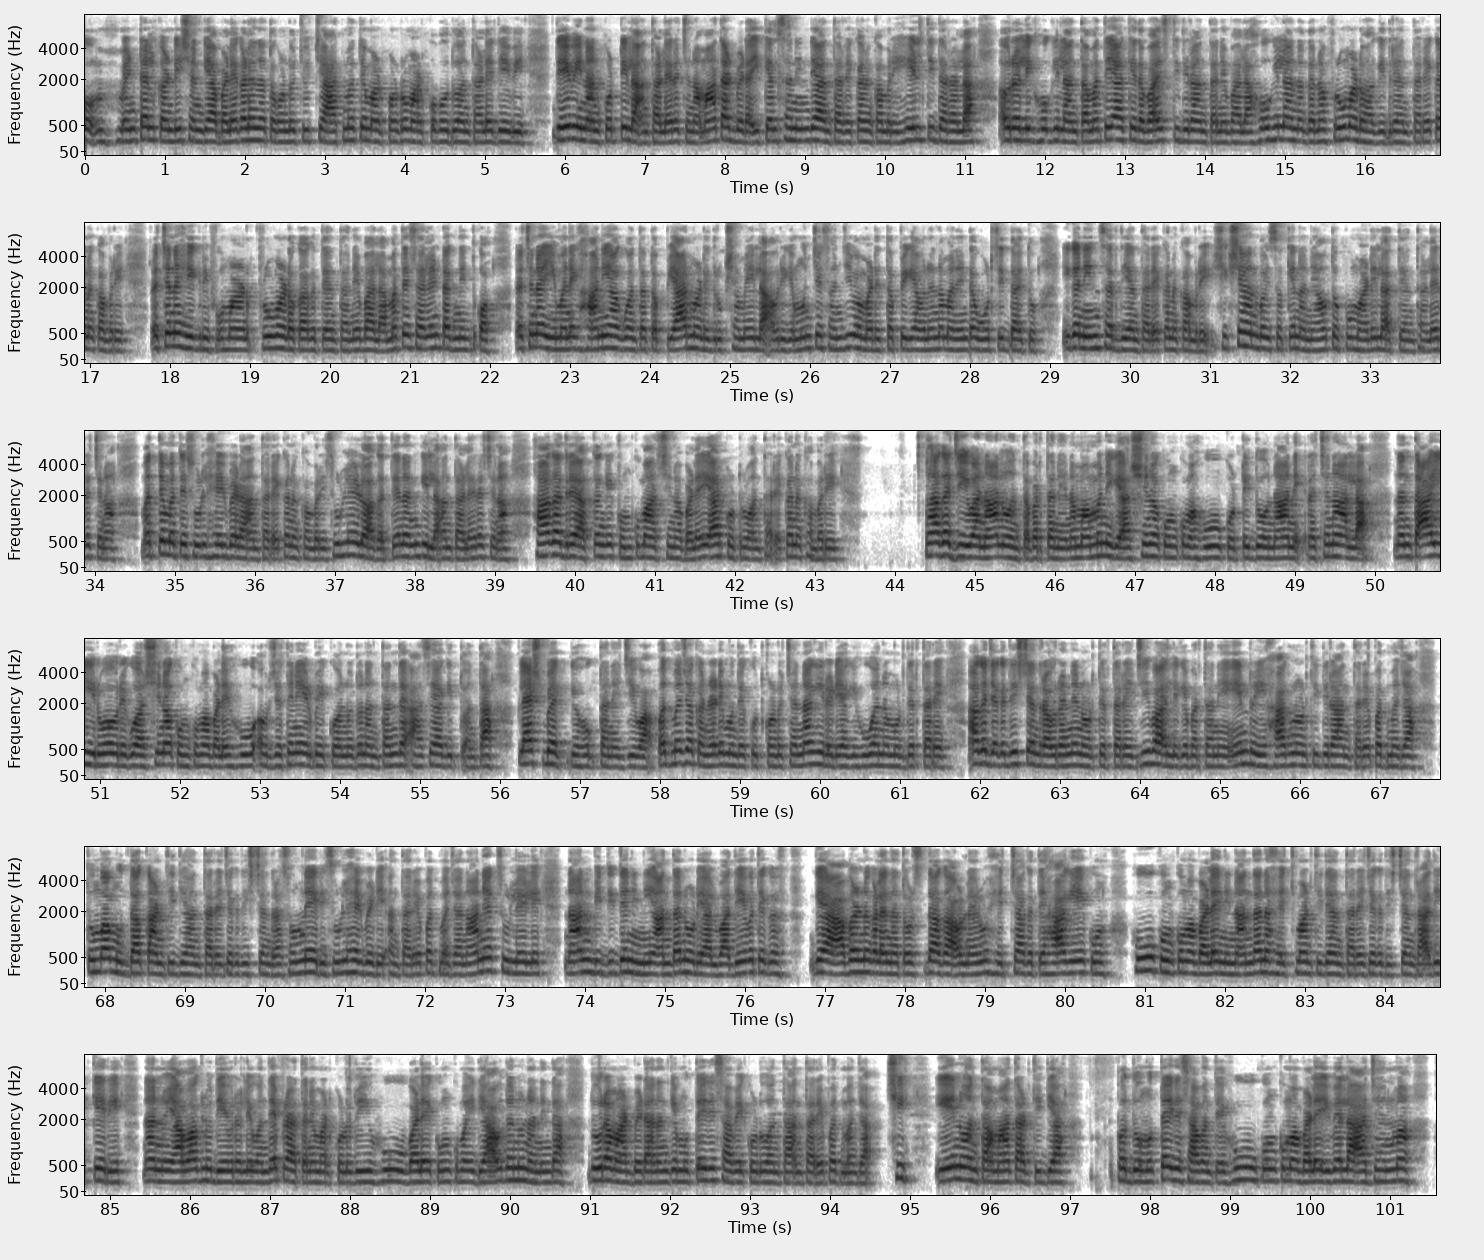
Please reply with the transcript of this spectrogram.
ಮೆಂಟಲ್ ಕಂಡೀಷನ್ಗೆ ಆ ಬಳೆಗಳನ್ನು ತಗೊಂಡು ಚುಚ್ಚಿ ಆತ್ಮಹತ್ಯೆ ಮಾಡಿಕೊಂಡ್ರು ಮಾಡ್ಕೋಬೋದು ಅಂತಾಳೆ ದೇವಿ. ದೇವಿ, ನಾನು ಕೊಟ್ಟಿಲ್ಲ ಅಂತಾಳೆ ರಚನಾ. ಮಾತಾಡಬೇಡ, ಈ ಕೆಲಸ ನಿಂದೆ ಅಂತಾರೆ ಕನಕಾಂಬರಿ. ಹೇಳ್ತಿದ್ದಾರಲ್ಲ, ಅವರಲ್ಲಿಗೆ ಹೋಗಿಲ್ಲ ಅಂತ. ಮತ್ತೆ ಯಾಕೆ ದಬಾಯಿಸ್ತಿದ್ದೀರಾ ಅಂತಾನೆ ಬಾಲ. ಹೋಗಿಲ್ಲ ಅನ್ನೋದನ್ನು ಪ್ರೂವ್ ಮಾಡೋ ಹಾಗಿದ್ರೆ ಅಂತಾರೆ ಕನಕಾಂಬರಿ. ರಚನಾ ಹೇಗ್ರಿ? ಪ್ರೂವ್ ಮಾಡಿ, ಪ್ರೂವ್ ಮಾಡೋಕ್ಕಾಗುತ್ತೆ ಅಂತಾನೆ ಬಾಲ. ಮತ್ತೆ ಸೈಲೆಂಟಾಗಿ ನಿಂತ್ಕೊ. ರಚನಾ, ಈ ಮನೆಗೆ ಹಾನಿ ಆಗುವಂಥ ತಪ್ಪು ಯಾರು ಮಾಡಿದ್ರು ಕ್ಷಮೆ ಇಲ್ಲ. ಅವರಿಗೆ ಮುಂಚೆ ಸಂಜೀವ ಮಾಡಿದ ತಪ್ಪಿಗೆ ಅವನನ್ನು ಮನೆಯಿಂದ ಓಡಿಸಿದ್ದಾಯ್ತು. ಈಗ ನಿನ್ ಸರ್ದಿ ಅಂತಾರೆ. ಕನಕಾಂಬ್ರಿ, ಶಿಕ್ಷೆ ಅನುಭವಿಸೋಕ್ಕೆ ನಾನು ಯಾವ ತಪ್ಪು ಮಾಡಿಲ್ಲ ಅತ್ತೆ ಅಂತಾಳೆ ರಚನಾ. ಮತ್ತೆ ಮತ್ತೆ ಸುಳ್ಳು ಹೇಳಬೇಡ ಅಂತಾರೆ ಕನಕಾಂಬರಿ. ಸುಳ್ಳು ಹೇಳೋ ಆಗತ್ತೆ ನನಗಿಲ್ಲ ಅಂತಾಳೆ ರಚನಾ. ಹಾಗಾದರೆ ಅಕ್ಕಂಗೆ ಕುಂಕುಮ ಅರ್ಶಿನ ಬಳೆ ಯಾರು ಕೊಟ್ಟರು ಅಂತಾರೆ ಕನಕಾಂಬರಿ. ಆಗ ಜೀವ, ನಾನು ಅಂತ ಬರ್ತಾನೆ. ನಮ್ಮ ಅಮ್ಮನಿಗೆ ಅರ್ಶಿನ, ಕುಂಕುಮ, ಹೂವು ಕೊಟ್ಟಿದ್ದು ನಾನೇ. ರಚನಾ ಅಲ್ಲ. ನನ್ನ ತಾಯಿ ಇರುವವರೆಗೂ ಅರ್ಶಿನ, ಕುಂಕುಮ, ಬಳೆ ಹೂ ಅವ್ರ ಜೊತೆನೇ ಇರಬೇಕು ಅನ್ನೋದು ನನ್ನ ತಂದೆ ಆಸೆ ಆಗಿತ್ತು ಅಂತ ಫ್ಲ್ಯಾಶ್ ಬ್ಯಾಕ್ಗೆ ಹೋಗ್ತಾನೆ ಜೀವ. ಪದ್ಮಜ ಕನ್ನಡಿ ಮುಂದೆ ಕೂತ್ಕೊಂಡು ಚೆನ್ನಾಗಿ ರೆಡಿಯಾಗಿ ಹೂವನ್ನು ಮುಡ್ದಿರ್ತಾರೆ ಆಗ ಜಗದೀಶ್ ಚಂದ್ರ ಅವರನ್ನೇ ನೋಡ್ತಿರ್ತಾರೆ. ಜೀವ ಅಲ್ಲಿಗೆ ಬರ್ತಾನೆ. ಏನ್ರಿ ಹಾಗೆ ನೋಡ್ತಿದ್ದೀರಾ ಅಂತಾರೆ ಪದ್ಮಜ. ತುಂಬ ಮುದ್ದಾಗಿ ಕಾಣ್ತಿದ್ಯಾ ಅಂತಾರೆ ಜಗದೀಶ್ ಚಂದ್ರ. ಸುಮ್ಮನೆ ಇರಿ, ಸುಳ್ಳು ಹೇಳಬೇಡಿ ಅಂತಾರೆ ಪದ್ಮಜ. ನಾನು ಯಾಕೆ ಸುಳ್ಳು ಹೇಳಿ, ನಾನು ಬಿದ್ದಿದ್ದೆ ನಿನ್ನಿ, ಅಂದ ನೋಡಿ ಅಲ್ವಾ? ದೇವತೆಗೆ ಆಭರಣಗಳನ್ನು ತೋರಿಸಿದಾಗ ಅವಳ ನೆರವು ಹೆಚ್ಚಾಗುತ್ತೆ. ಹಾಗೆಯೇ ಕು, ಹೂವು ಕುಂಕುಮ ಬಳೆ ನಿನ್ನ ಅಂದನ ಹೆಚ್ಚು ಮಾಡ್ತಿದೆ ಅಂತಾರೆ ಜಗದೀಶ್ ಚಂದ್ರ. ಅದಕ್ಕೆ ರೀ, ನಾನು ಯಾವಾಗಲೂ ದೇವರಲ್ಲಿ ಒಂದೇ ಪ್ರಾರ್ಥನೆ ಮಾಡ್ಕೊಳ್ಳೋದು. ಈ ಹೂವು, ಬಳೆ, ಕುಂಕುಮ ಇದು ಯಾವುದನ್ನು ನನ್ನಿಂದ ದೂರ ಮಾಡಬೇಡ. ನನಗೆ ಮುತ್ತೈದೆ ಸಾವೆ ಕೊಡು ಅಂತ ಅಂತಾರೆ ಪದ್ಮಜ. ಛಿ, ಏನು ಅಂತ ಮಾತಾಡ್ತಿದ್ಯಾ ಪದ್ದು? ಮುತ್ತೈದೆ ಸಾವಂತೆ. ಹೂವು, ಕುಂಕುಮ, ಬಳೆ ಇವೆಲ್ಲ ಆ ಜನ್ಮ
